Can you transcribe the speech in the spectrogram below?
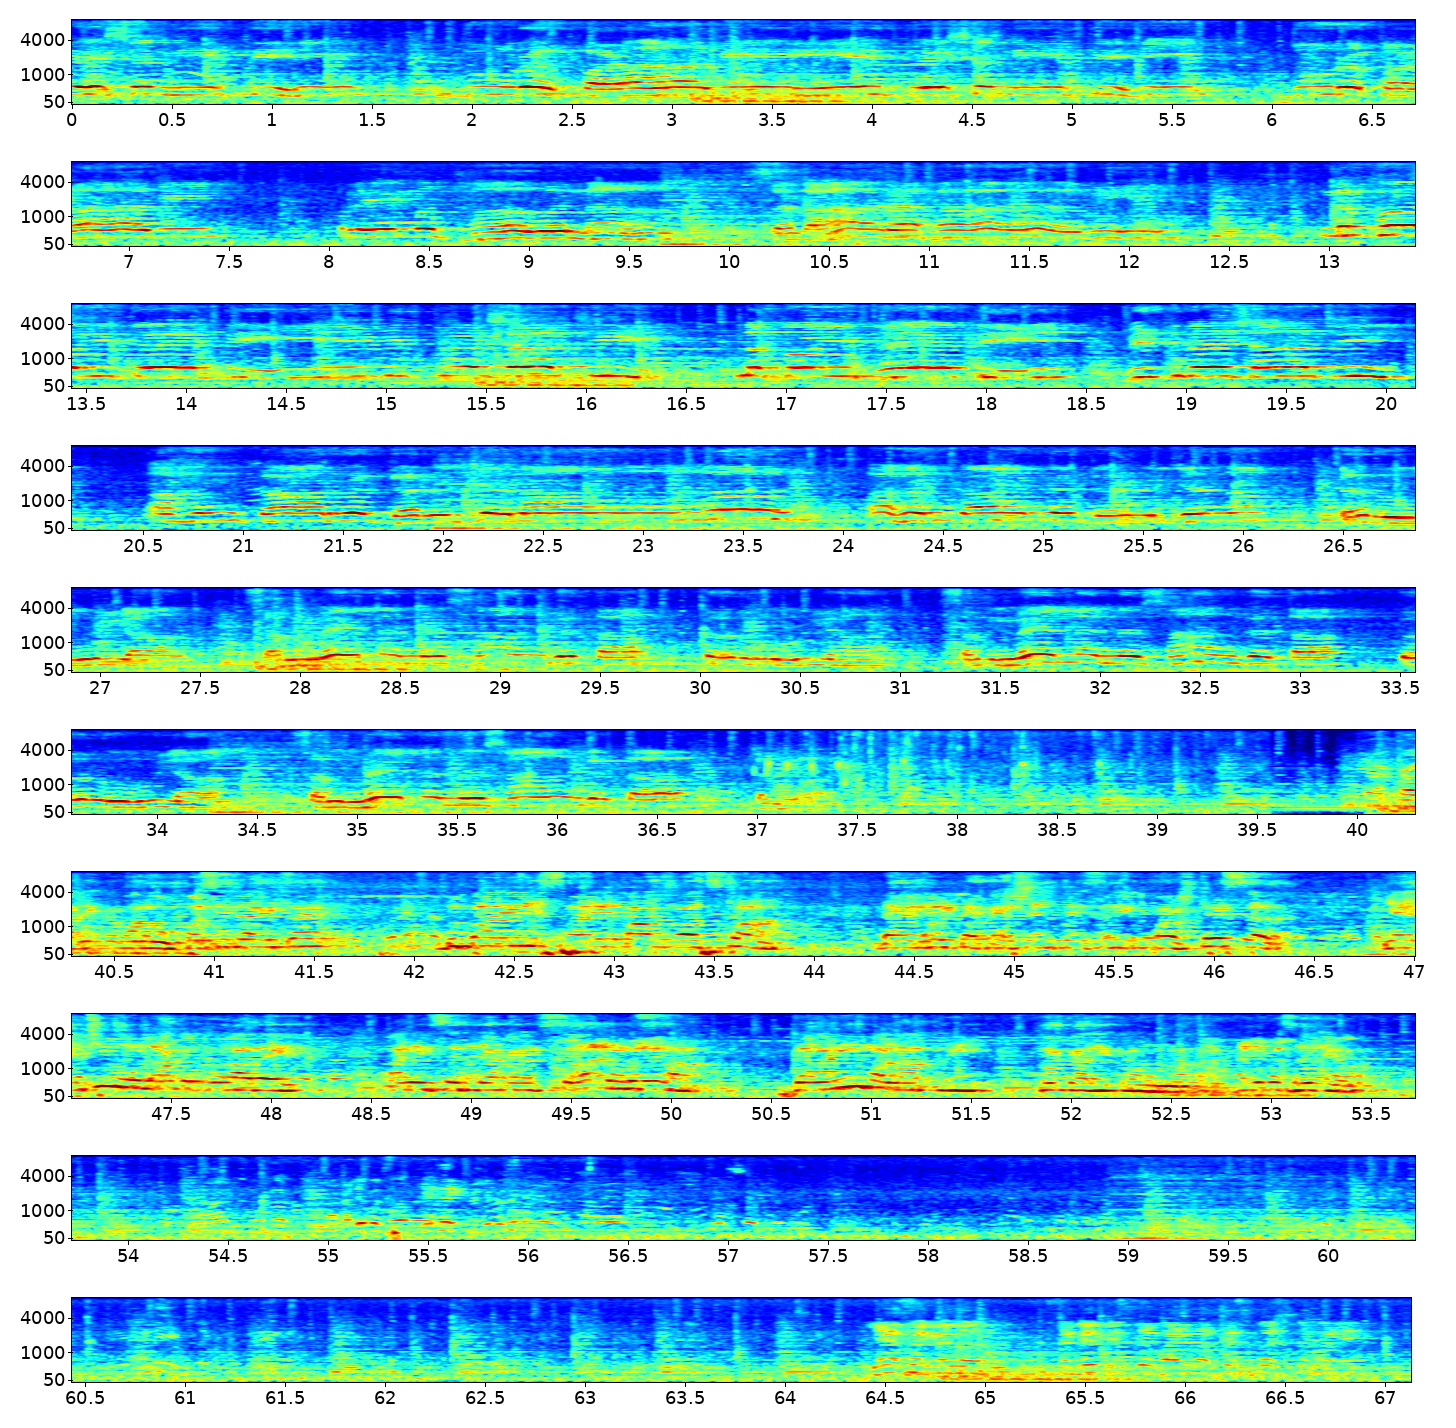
द्वेषनीती दूर पळावी द्वेषनीती दूर पळावी प्रेम भावना सदा रहावी. नको इथे ती विद्वेषाची नको इथे ती विद्वेषाची अहंकार गर्जना अहंकार गर्जना करूया. संमेलन सांगता करूया संमेलन सांगता करूया संमेलन सांगता धन्यवाद. या कार्यक्रमाला उपस्थित राहायचं आहे दुपारी साडेपाच वाजता डायमंड प्रकाशनचे श्री पाष्टे सर यांची मुलाखत होणार आहे. आणि संध्याकाळी सात वाजता गाणी मनातली हा कार्यक्रम होणार आहे. धन्यवाद. या सगळं सगळे दिसले पाहिजे असे स्पष्टपणे.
